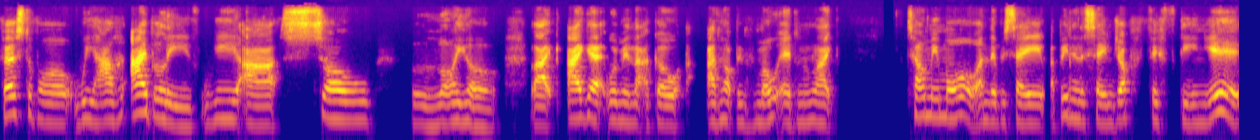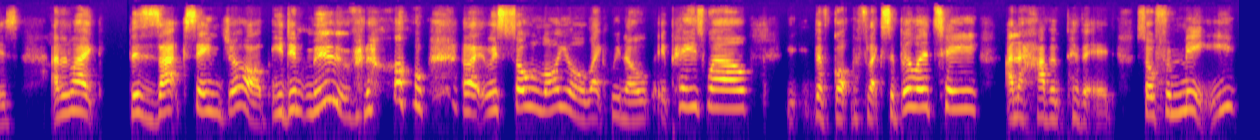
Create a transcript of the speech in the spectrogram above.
first of all, we are, I believe we are so loyal. Like I get women that go, I've not been promoted, and I'm like, tell me more. And they'll be saying, I've been in the same job for 15 years. And I'm like, the exact same job. You didn't move. No. like we're so loyal. Like we know it pays well. They've got the flexibility and I haven't pivoted. So for me,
